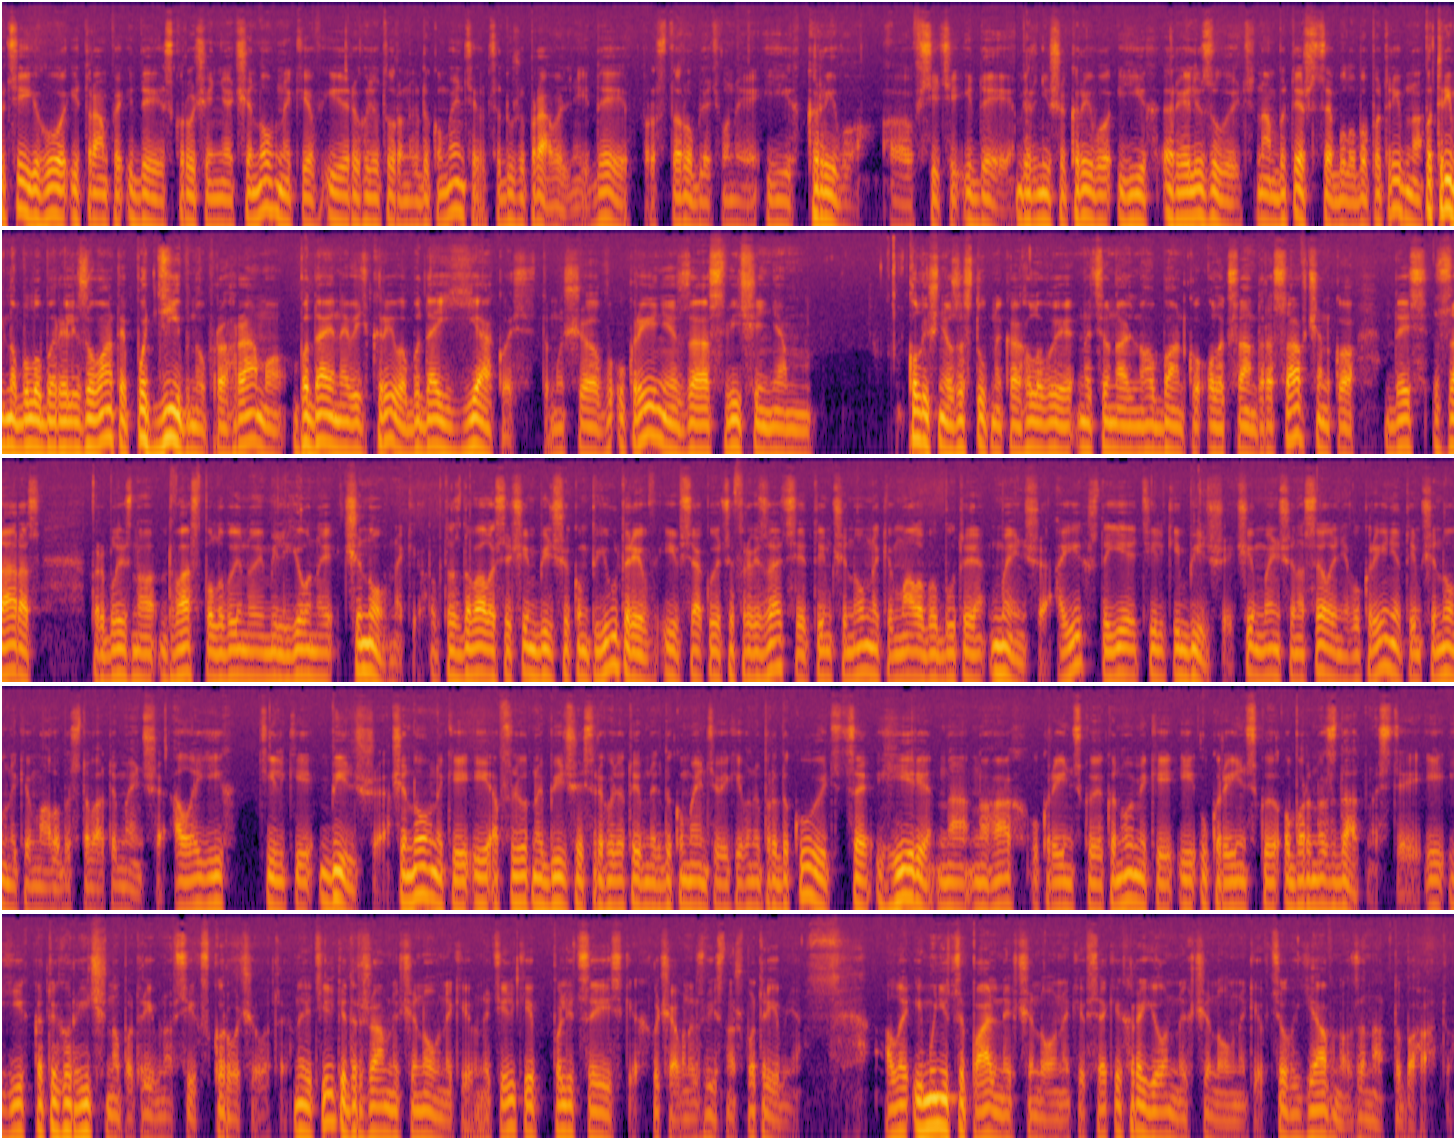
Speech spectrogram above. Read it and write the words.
Оці його і Трампа ідеї скорочення чиновників і регуляторних документів це дуже правильні ідеї. Просто роблять вони їх криво. е, Всі ці ідеї вірніше криво їх реалізують. Нам би теж це було би потрібно. Потрібно було би реалізувати подібну програму, бодай навіть криво, бодай якось, тому що в Україні за свідченням колишнього заступника голови Національного банку Олександра Савченко десь зараз приблизно 2,5 мільйони чиновників. Тобто, здавалося, чим більше комп'ютерів і всякої цифровізації, тим чиновників мало би бути менше, а їх стає тільки більше. Чим менше населення в Україні, тим чиновників мало би ставати менше, але їх тільки більше. Чиновники і абсолютно більшість регулятивних документів, які вони продукують, це гірі на ногах української економіки і української обороноздатності, і їх категорично потрібно всіх скорочувати. Не тільки державних чиновників, не тільки поліцейських, хоча вони, звісно ж, потрібні. Але і муніципальних чиновників, всяких районних чиновників цього явно занадто багато.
